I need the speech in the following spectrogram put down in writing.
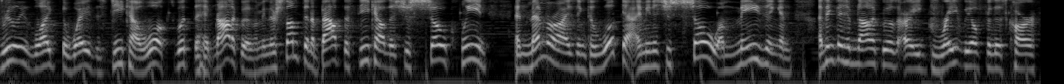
really like the way this decal looks with the hypnotic wheels. I mean there's something about this decal that's just so clean and memorizing to look at. I mean it's just so amazing and I think the hypnotic wheels are a great wheel for this car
